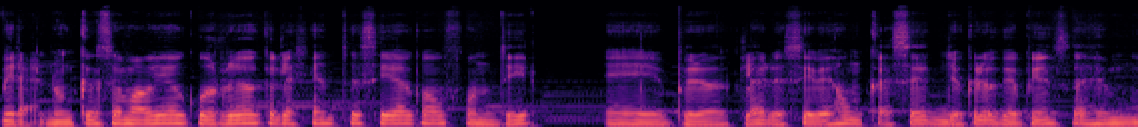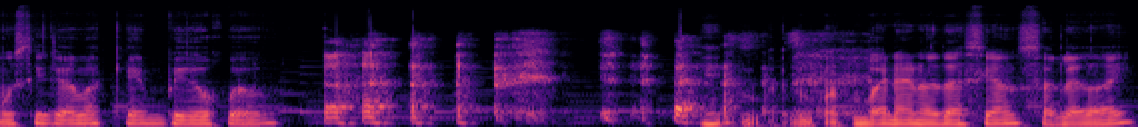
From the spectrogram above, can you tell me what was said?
mira, nunca se me había ocurrido que la gente se iba a confundir, eh, pero claro, si ves un cassette yo creo que piensas en música más que en videojuegos. Eh, bu- buena anotación, se la doy.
